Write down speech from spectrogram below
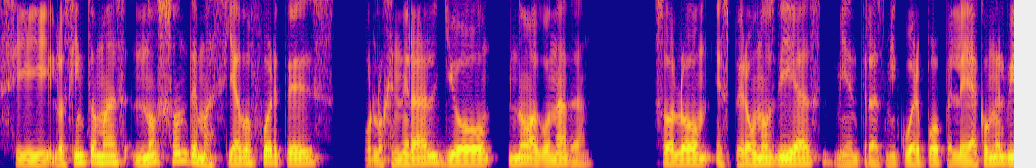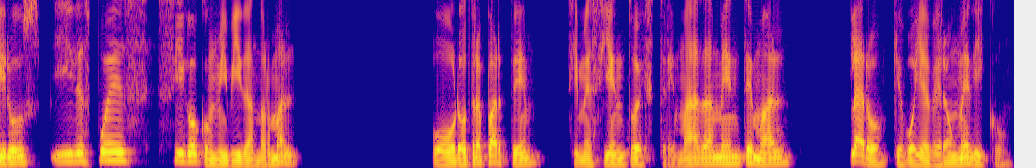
si los síntomas no son demasiado fuertes, por lo general yo no hago nada. Solo espero unos días mientras mi cuerpo pelea con el virus y después sigo con mi vida normal. Por otra parte, si me siento extremadamente mal, Claro que voy a ver a un médico.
